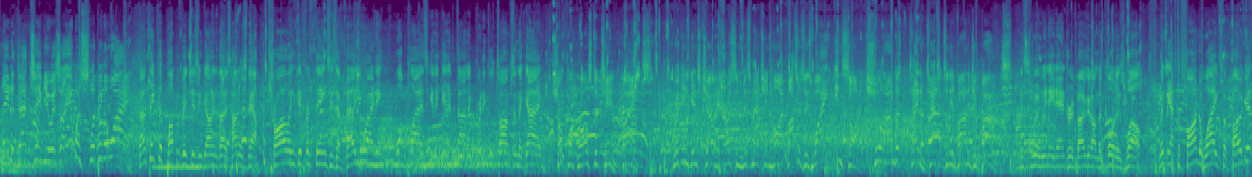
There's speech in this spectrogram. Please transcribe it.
needed that Team USA. It was slipping away. Don't think that Popovich isn't going to those huddles now, trialling different things. He's evaluating what players are going to get it done at critical times in the game. Shot clock rolls to 10. Baynes working against Joe Harrison. Mismatch in height. Muscles his way inside. Short-armed it. Tatum taps it to the advantage of Barnes. This is where we need Andrew Bogut on the court as well. I think we have to find a way for Bogut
